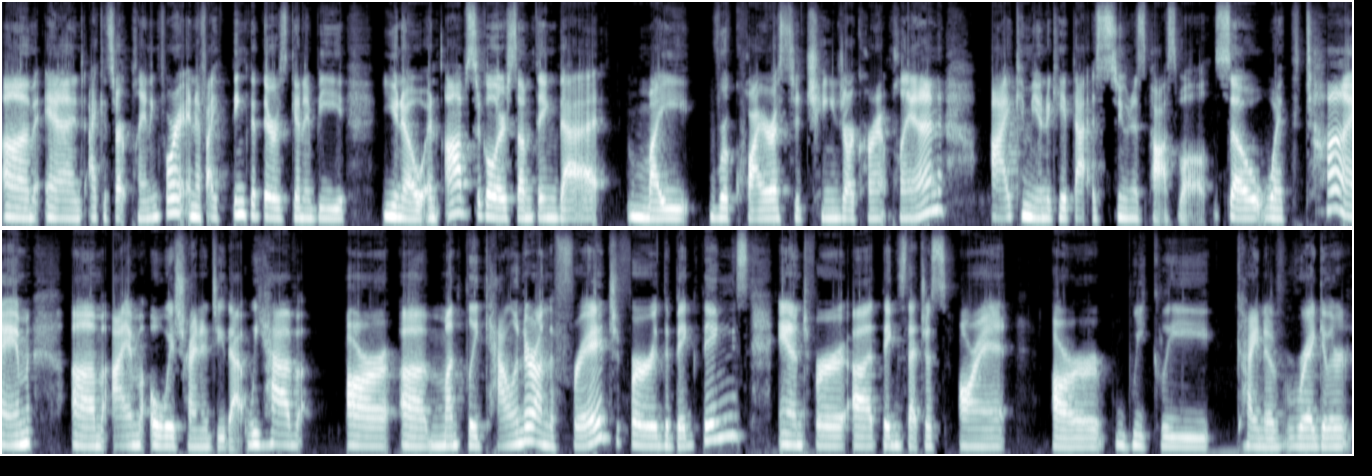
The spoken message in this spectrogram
Um, and I could start planning for it. And if I think that there's going to be, you know, an obstacle or something that might require us to change our current plan, I communicate that as soon as possible. So with time, um, I'm always trying to do that. We have our uh, monthly calendar on the fridge for the big things and for uh, things that just aren't our weekly kind of regular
